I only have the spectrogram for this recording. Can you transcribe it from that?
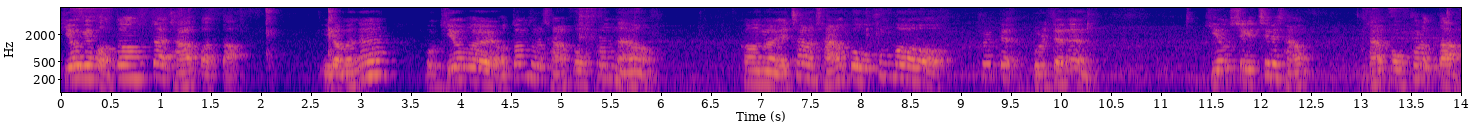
기억에서 어떤 숫자를 잘못 봤다. 이러면은 뭐 기억을 어떤 수로 잘못 보고 풀었나요? 그러면 얘처럼 잘못 보고 푼 거 풀 때 볼 때는 기억식이 7을 잘못 잘못 보고 풀었다.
